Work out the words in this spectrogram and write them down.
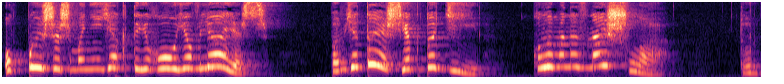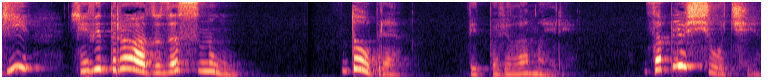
опишеш мені, як ти його уявляєш? Пам'ятаєш, як тоді, коли мене знайшла? Тоді я відразу засну. Добре, відповіла Мері. Заплющ очі.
